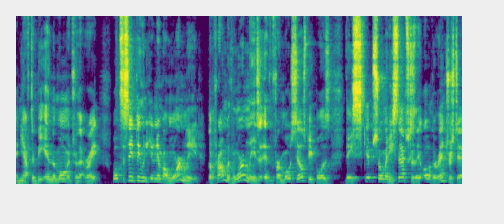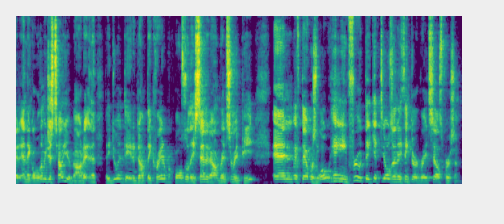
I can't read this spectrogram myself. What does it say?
And you have to be in the moment for that, right? Well, it's the same thing when you get an inbound warm lead. The problem with warm leads uh, for most salespeople is they skip so many steps because they, oh, they're interested. And they go, well, let me just tell you about it. And then they do a data dump, they create a proposal, they send it out, rinse and repeat. And if that was low hanging fruit, they get deals and they think they're a great salesperson.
